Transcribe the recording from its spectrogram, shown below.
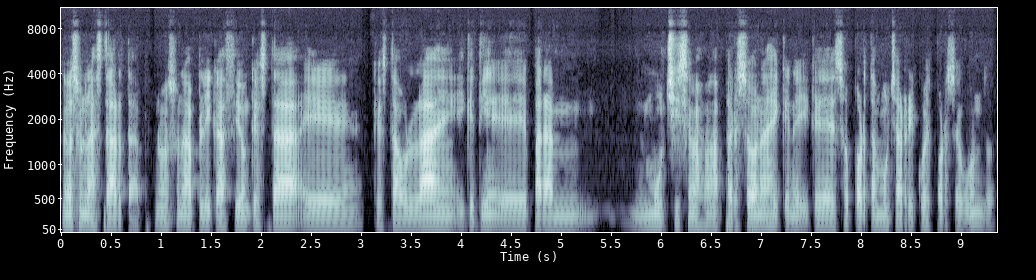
no es una startup, no es una aplicación que está, eh, que está online y que tiene eh, para muchísimas más personas y que, soporta muchas requests por segundo.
